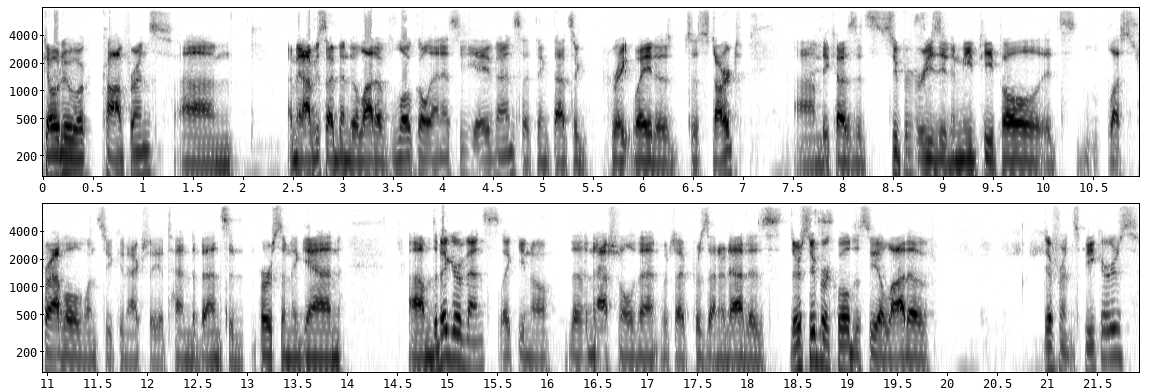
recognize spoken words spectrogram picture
go to a conference. Um, I mean, obviously, I've been to a lot of local NSCA events. I think that's a great way to, to start um, because it's super easy to meet people. It's less travel once you can actually attend events in person again. Um, the bigger events, like, you know, the national event, which I presented at, is they're super cool to see a lot of different speakers,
